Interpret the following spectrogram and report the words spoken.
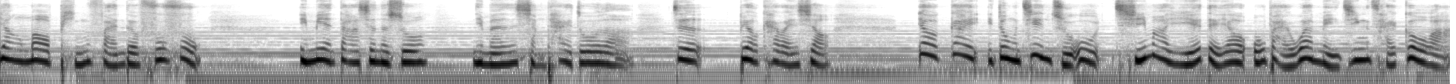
样貌平凡的夫妇，一面大声地说：“你们想太多了，这不要开玩笑。”要盖一栋建筑物，起码也得要五百万美金才够啊！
